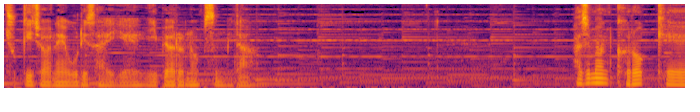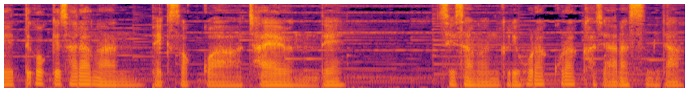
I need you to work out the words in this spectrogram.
죽기 전에 우리 사이에 이별은 없습니다. 하지만 그렇게 뜨겁게 사랑한 백석과 자야였는데 세상은 그리 호락호락하지 않았습니다.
